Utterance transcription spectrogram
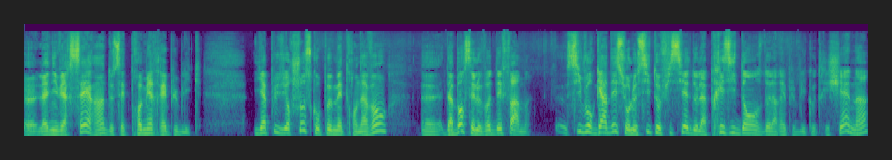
euh, l'anniversaire hein, de cette première République? Il y a plusieurs choses qu'on peut mettre en avant. Euh, D'abord, c'est le vote des femmes. Euh, Si vous regardez sur le site officiel de la présidence de la République autrichienne, hein,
